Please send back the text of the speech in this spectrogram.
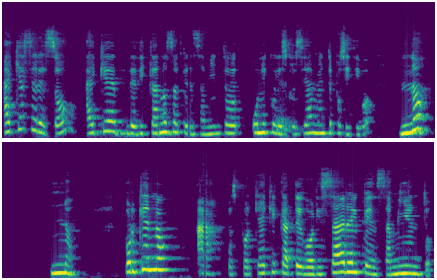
¿hay que hacer eso? ¿Hay que dedicarnos al pensamiento único y exclusivamente positivo? No, no. ¿Por qué no? Ah, pues porque hay que categorizar el pensamiento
